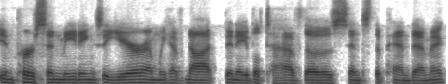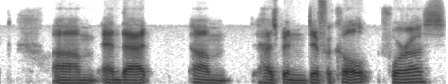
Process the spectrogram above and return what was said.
in-person meetings a year, and we have not been able to have those since the pandemic, um, and that um, has been difficult for us.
